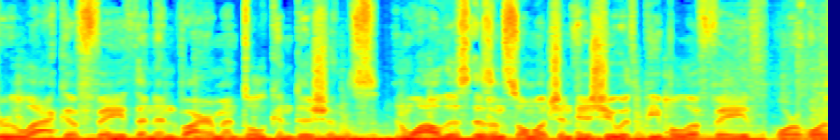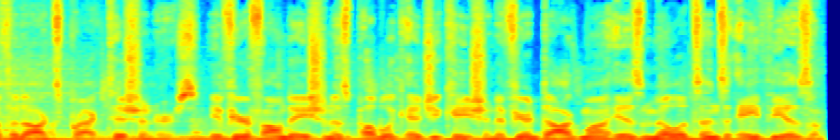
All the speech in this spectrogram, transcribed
through lack of faith and environmental conditions. And while this isn't so much an issue with people of faith or orthodox practitioners, if your foundation is public education, if your dogma is militant atheism,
